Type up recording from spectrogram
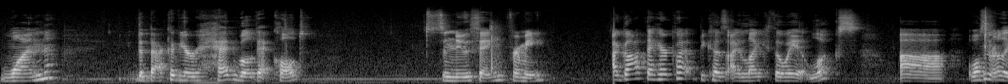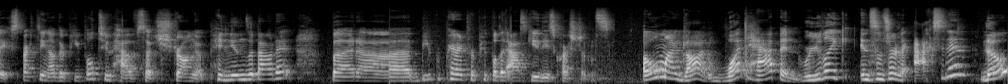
one, the back of your head will get cold. It's a new thing for me. I got the haircut because I like the way it looks. Uh, I wasn't really expecting other people to have such strong opinions about it, but uh, be prepared for people to ask you these questions. Oh my god, what happened? Were you like in some sort of accident? No,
